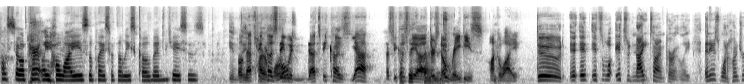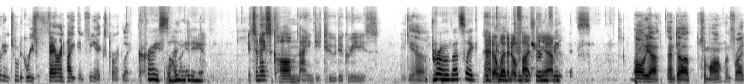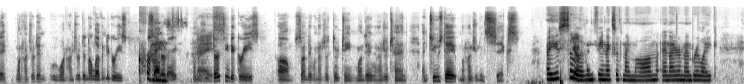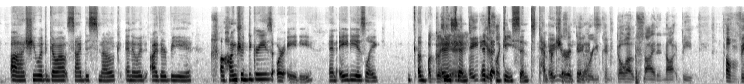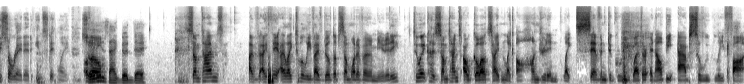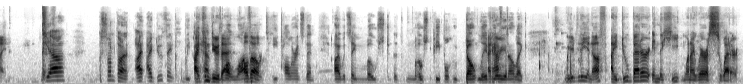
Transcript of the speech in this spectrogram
Also, apparently Hawaii is the place with the least COVID cases. In Well, the that's entire because world? they would. That's because yeah. That's because their they uh, there's no rabies on Hawaii. Dude, it, it it's wa- it's nighttime currently, and it is 102 degrees Fahrenheit in Phoenix currently. Christ What? almighty. It's a nice calm 92 degrees. Yeah. Bro, that's like At 11:05 PM. Phoenix. Oh yeah, and uh, tomorrow and Friday, 100 and 111 degrees. Christ. Saturday, Nice. degrees. Um, Sunday 113, Monday 110, and Tuesday 106. I used to Yeah. live in Phoenix with my mom, and I remember like uh, she would go outside to smoke, and it would either be hundred degrees or eighty, and eighty is like a A good decent. day. 80 it's is a like- decent 80 is temperature a day where you can go outside and not be eviscerated instantly. Although- So is that good day. Sometimes I've, I think I like to believe I've built up somewhat of an immunity to it because sometimes I'll go outside in like a hundred and like seven degree weather and I'll be absolutely fine. Yeah, sometimes I, I do think we I can have do that, A lot although- more heat tolerance than I would say most most people who don't live I'd here. have You know, like Weirdly enough, I do better in the heat when I wear a sweater.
